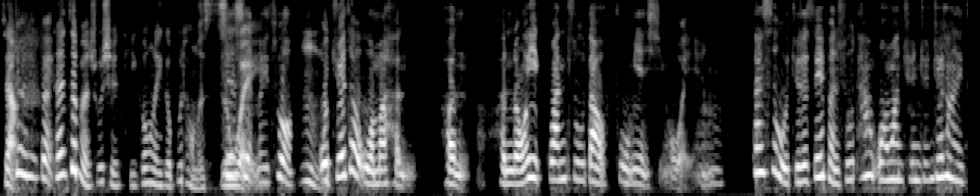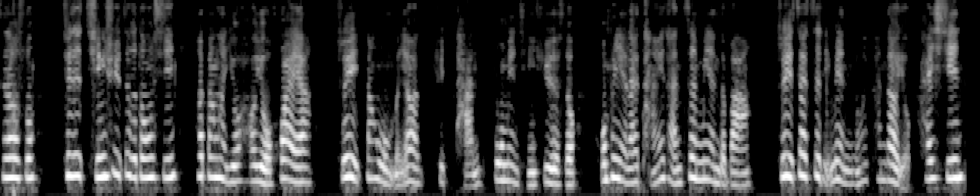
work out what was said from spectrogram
这样。对对对，但这本书其实提供了一个不同的思维，是是没错。嗯，我觉得我们很很很容易关注到负面行为，嗯，但是我觉得这本书它完完全全就让你知道说，其实情绪这个东西，它当然有好有坏啊。所以当我们要去谈负面情绪的时候，我们也来谈一谈正面的吧。所以在这里面你会看到有开心、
